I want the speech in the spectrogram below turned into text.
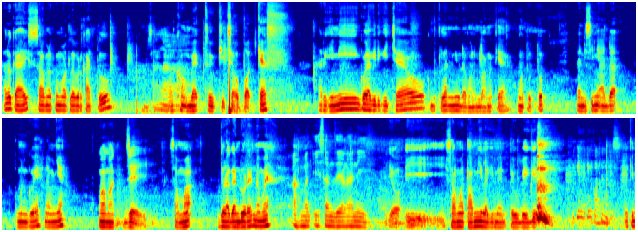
Halo guys, Assalamualaikum warahmatullahi wabarakatuh. Salah. Welcome back to Kicau Podcast. Hari ini gue lagi di Kicau Kebetulan ini udah malam banget ya Mau tutup. Dan di sini ada temen gue namanya Muhammad J. Sama Duragan Duren namanya. Ahmad Ihsan Zelani. Yoi Sama Tami lagi main PUBG bikin bikin konten guys. Bikin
